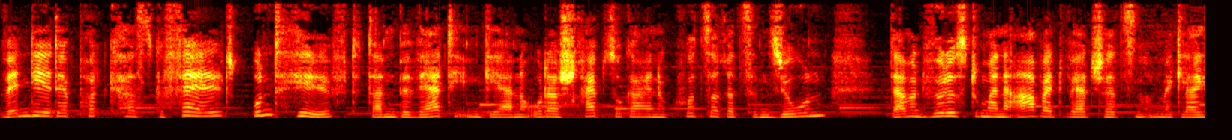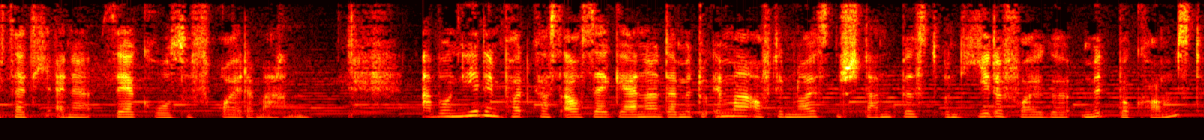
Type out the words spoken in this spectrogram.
Wenn dir der Podcast gefällt und hilft, dann bewerte ihn gerne oder schreib sogar eine kurze Rezension. Damit würdest du meine Arbeit wertschätzen und mir gleichzeitig eine sehr große Freude machen. Abonnier den Podcast auch sehr gerne, damit du immer auf dem neuesten Stand bist und jede Folge mitbekommst.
